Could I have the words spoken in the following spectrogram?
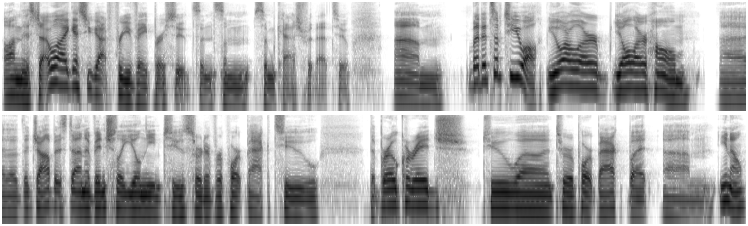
on this job. Well, I guess you got free vapor suits and some some cash for that too. Um, but it's up to you all. You all are you all are home. Uh, the job is done. Eventually, you'll need to sort of report back to the brokerage to uh, to report back. But um, you know,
